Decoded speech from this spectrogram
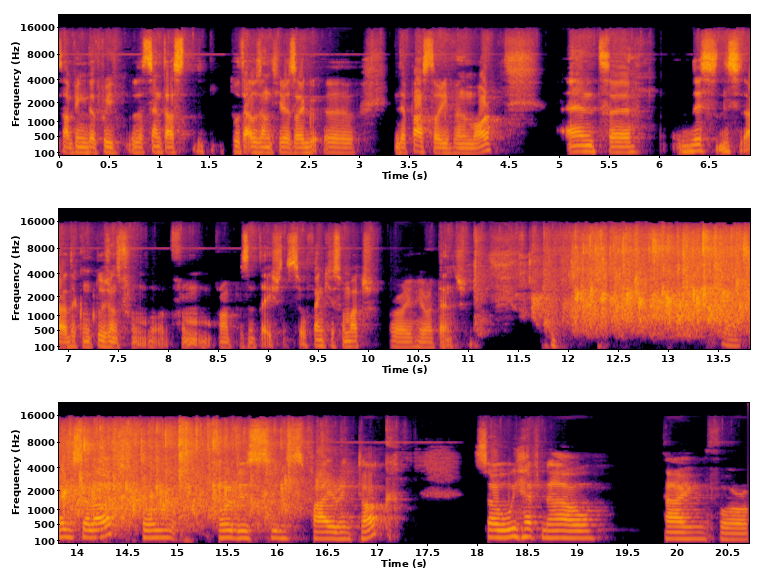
something that we that sent us 2,000 years ago in the past or even more. And uh, this, these are the conclusions from, from our presentation. So thank you so much for your attention. Yeah, thanks a lot for, for this inspiring talk. So we have now time for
